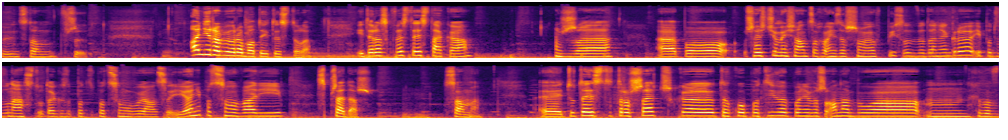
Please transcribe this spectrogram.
więc tam... Przy... Oni robią robotę i to jest tyle. I teraz kwestia jest taka, że po 6 miesiącach oni zawsze mają wpis od wydania gry i po 12, tak pod, podsumowujący. I oni podsumowali sprzedaż Somy. E, Tutaj jest to troszeczkę to kłopotliwe, ponieważ ona była mm, chyba w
